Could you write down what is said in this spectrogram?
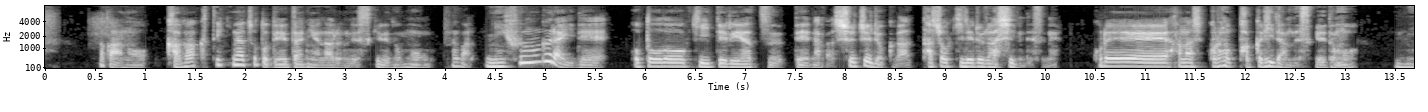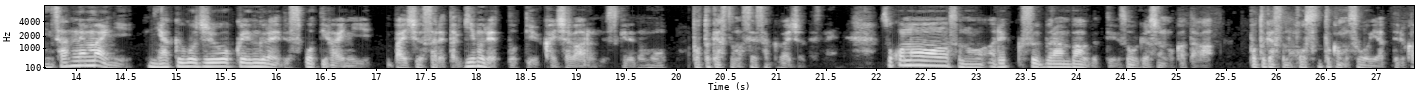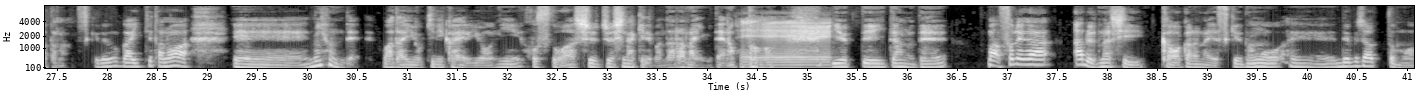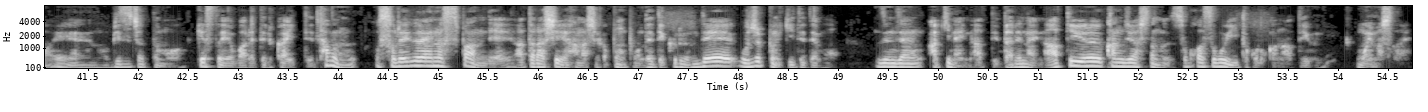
なんかあの、科学的なちょっとデータにはなるんですけれども、なんか2分ぐらいで音を聞いてるやつってなんか集中力が多少切れるらしいんですね。これ話、これもパクリなんですけれども、2、3年前に250億円ぐらいで Spotify に買収されたギムレットっていう会社があるんですけれども、ポッドキャストの制作会社ですね。そこの、その、アレックス・ブランバーグっていう創業者の方が、ポッドキャストのホストとかもすごいやってる方なんですけど、が言ってたのは、えー、2分で話題を切り替えるようにホストは集中しなければならないみたいなことを言っていたので、まあそれがあるなしかわからないですけれども、えー、デブチャットも、えー、ビズチャットもゲスト呼ばれてる回って多分それぐらいのスパンで新しい話がポンポン出てくるんで、50分聞いてても全然飽きないなって、だれないなっていう感じはしたので、そこはすごいいいところかなというふうに思いましたね。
